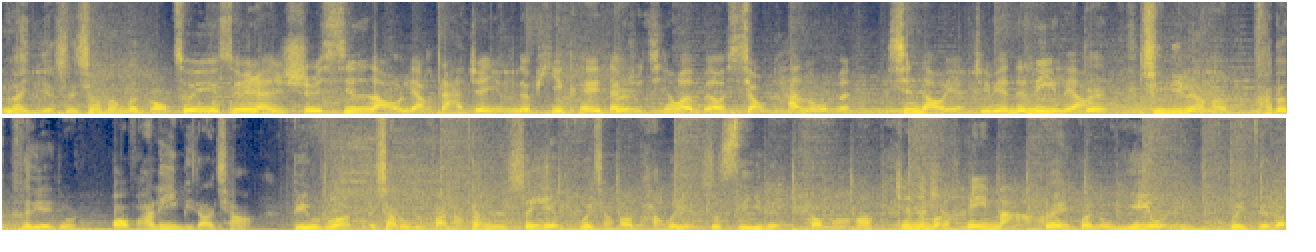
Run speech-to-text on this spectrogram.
那也是相当的高。所以虽然是新老两大阵营的 PK，但是千万不要小看了我们新导演这边的力量。对，新力量呢，它的特点就是爆发力比较强。比如说《夏洛特烦恼》，当时谁也不会想到它会有十四亿的票房哈，真的是黑马。对，观众也有人会觉得《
